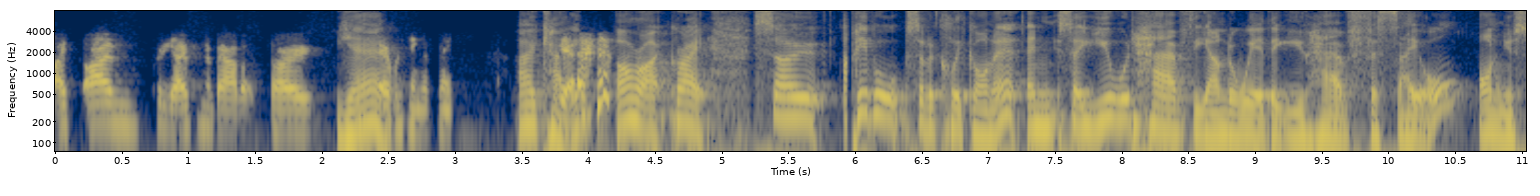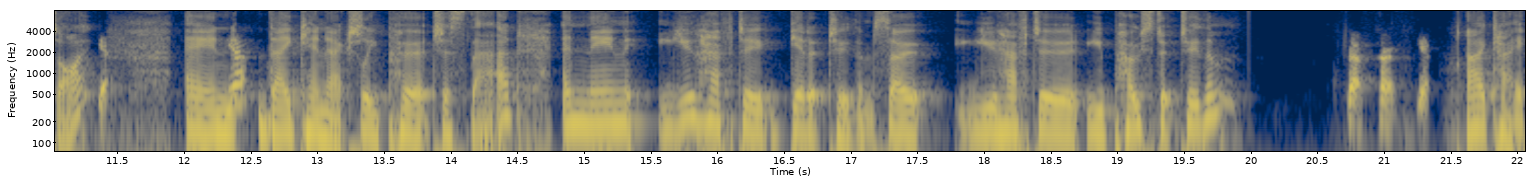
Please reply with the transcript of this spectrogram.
I, I, I'm pretty open about it. So Yeah. everything is me. Okay. Yeah. All right. Great. So people sort of click on it, and so you would have the underwear that you have for sale on your site. Yeah. And Yeah. they can actually purchase that, and then you have to get it to them. So you have to you post it to them. That's correct. Yeah. Okay.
